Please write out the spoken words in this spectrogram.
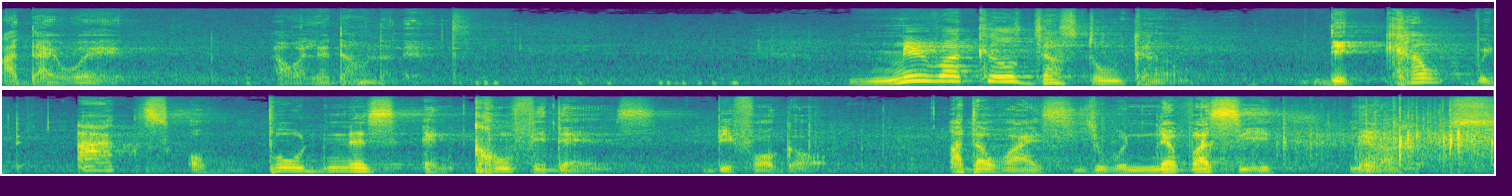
at thy word, I will let down the net. Miracles just don't come, they come with acts of boldness and confidence before God. Otherwise, you will never see miracles.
